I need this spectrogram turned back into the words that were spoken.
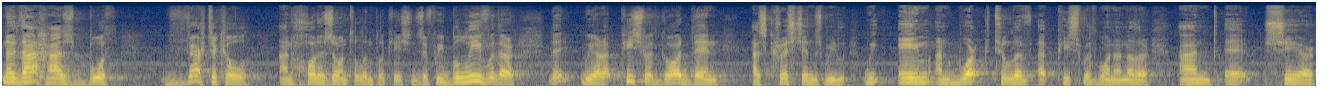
Now, that has both vertical and horizontal implications. If we believe with our, that we are at peace with God, then as Christians, we, we aim and work to live at peace with one another and uh, share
